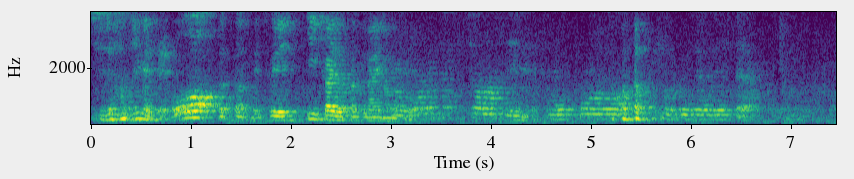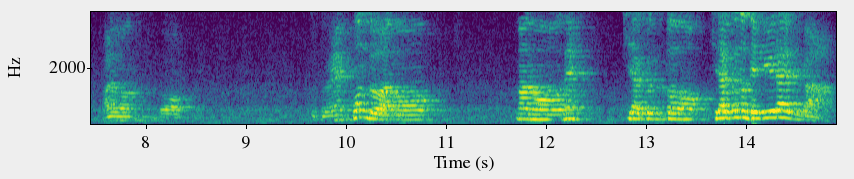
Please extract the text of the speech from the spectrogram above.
史上初めてお。だったんですごいいい回だったんじゃないかなと。めちゃめちゃ貴重だし最高の曲順でしたよ。ありがとうございます本当。ちょっとね今度はあのまああのね木田君との木田君のデビューライブが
